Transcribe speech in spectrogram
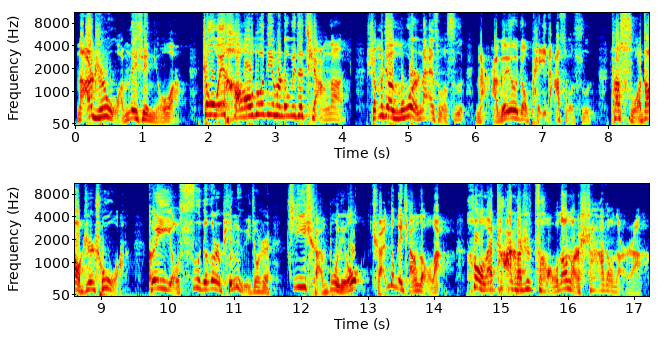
哪止我们那些牛啊，周围好多地方都被他抢了。什么叫鲁尔奈索斯？哪个又叫培达索斯？他所到之处啊，可以有四个字评语，就是鸡犬不留，全都给抢走了。后来他可是走到哪儿杀到哪儿啊，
